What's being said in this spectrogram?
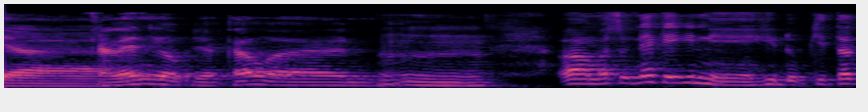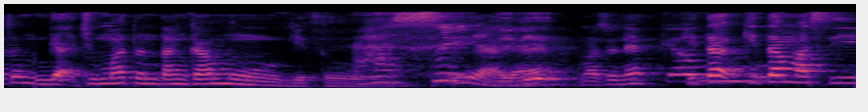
Iya. Kalian juga punya kawan. Eh, maksudnya kayak gini, hidup kita tuh nggak cuma tentang kamu gitu. Asik. Iya Jadi, kan? Maksudnya kita kita masih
